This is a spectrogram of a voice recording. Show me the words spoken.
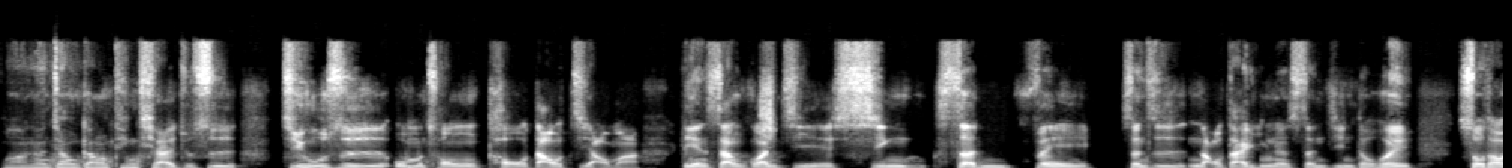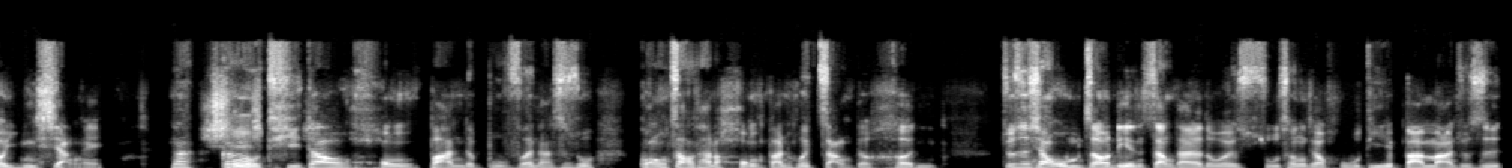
哇，那这样刚刚听起来就是几乎是我们从头到脚嘛，脸上关节、心、肾、肺，甚至脑袋里面的神经都会受到影响。哎，那刚刚有提到红斑的部分呢、啊，是说光照它的红斑会长得很，就是像我们知道脸上大家都会俗称叫蝴蝶斑嘛，就是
